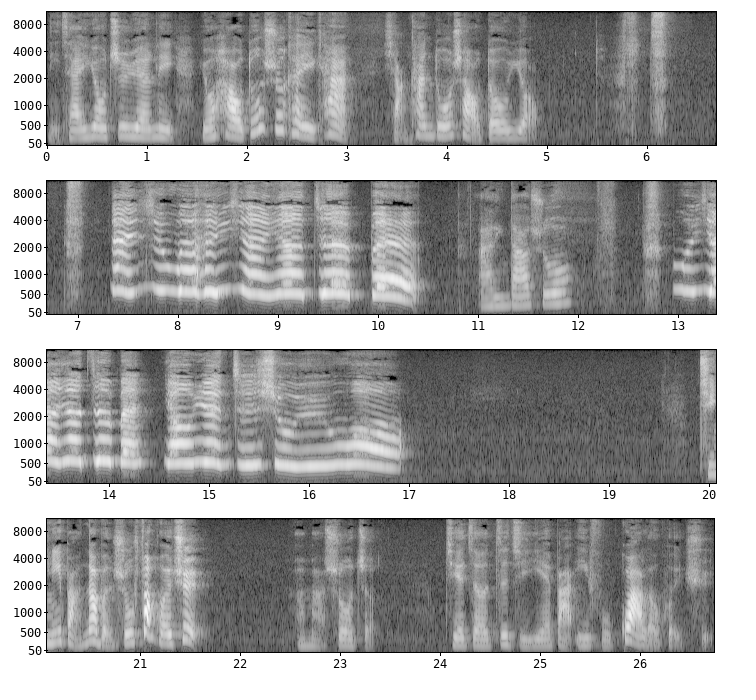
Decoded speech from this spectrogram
你在幼稚园里有好多书可以看，想看多少都有。”但是我很想要这本。阿琳达说：“我想要这本，永远只属于我。”请你把那本书放回去。”妈妈说着。接着，自己也把衣服挂了回去。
